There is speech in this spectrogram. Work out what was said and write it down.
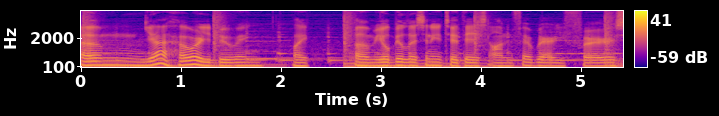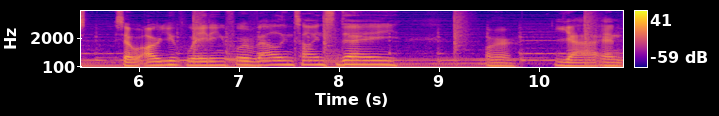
um, yeah, how are you doing? Like, um, you'll be listening to this on February 1st. So, are you waiting for Valentine's Day? Or, yeah, and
